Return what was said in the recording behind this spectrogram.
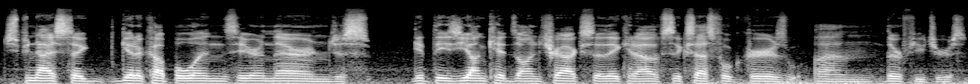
just be nice to get a couple wins here and there and just get these young kids on track so they can have successful careers on their futures.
